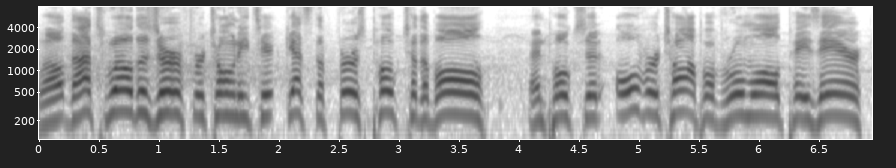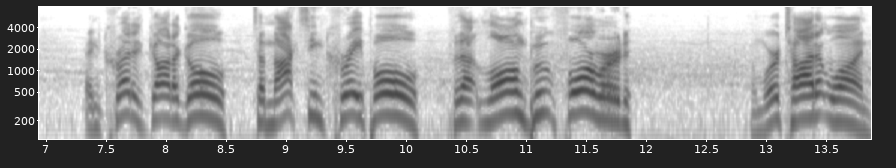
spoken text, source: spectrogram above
Well, that's well deserved for Tony Taylor. Gets the first poke to the ball and pokes it over top of Romuald Peiser. And credit gotta go to Maxime Crepeau for that long boot forward. And we're tied at one.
